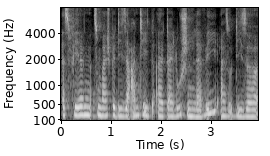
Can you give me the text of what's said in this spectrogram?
es fehlen zum Beispiel diese Anti-Dilution Levy, also diese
